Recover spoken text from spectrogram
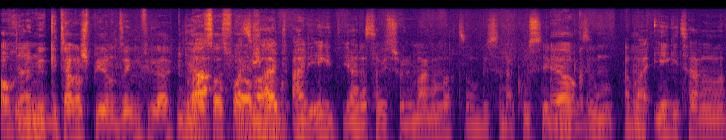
Auch Dann- mit Gitarre spielen und singen vielleicht? Oder Ja, hast du das vorher also schon halt, gemacht? halt e ja, das habe ich schon immer gemacht, so ein bisschen Akustik Ja, und okay. gesungen. Aber E-Gitarre habe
